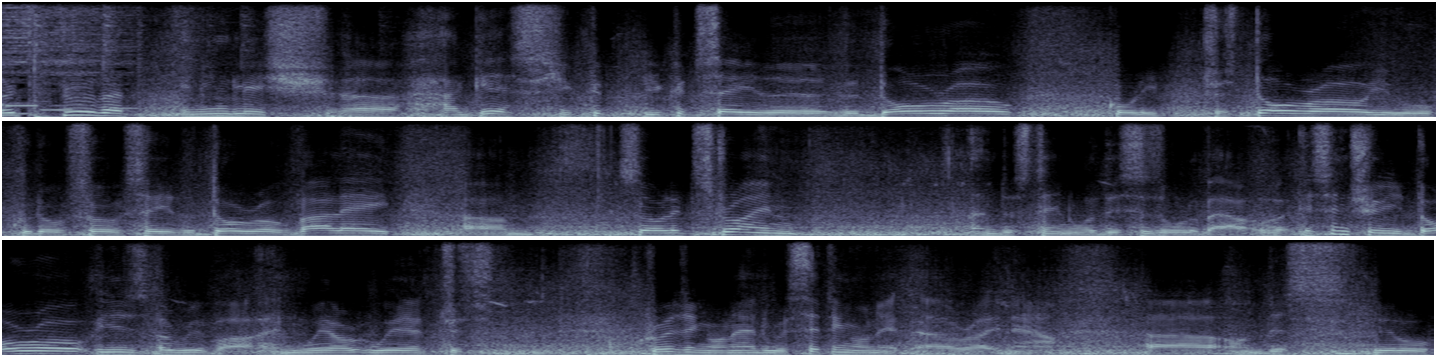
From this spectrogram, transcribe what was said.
So it's true that in English, uh, I guess you could you could say the, the Douro, call it just Douro. You could also say the Douro Valley. Um, so let's try and understand what this is all about. Essentially, Douro is a river, and we are we're just cruising on it. We're sitting on it uh, right now uh, on this little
